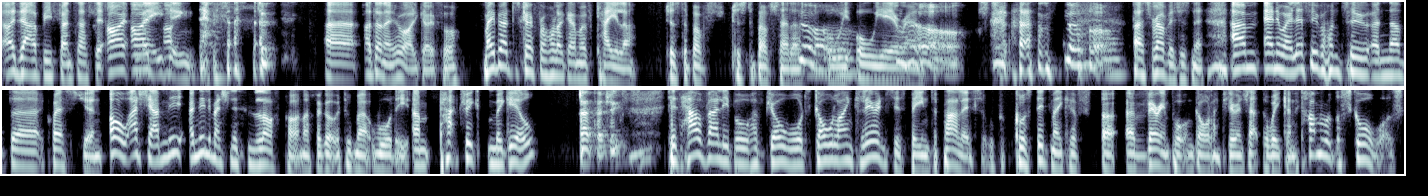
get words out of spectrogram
That would be fantastic. I, I, Amazing. I, uh, I don't know who I'd go for. Maybe I'd just go for a hologram of Kayla, just above, just above Selhurst, No. all, all year round. No. no. That's rubbish, isn't it? Um, anyway, let's move on to another question. Oh, actually, I, ne- I nearly mentioned this in the last part, and I forgot we are talking about Wardy. Um, Patrick McGill Hi, Patrick. says, "How valuable have Joel Ward's goal line clearances been to Palace? Of course, did make a, a, a very important goal line clearance at the weekend. I can't remember what the score was.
